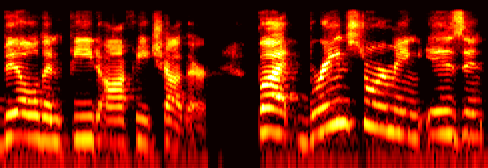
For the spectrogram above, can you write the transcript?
build and feed off each other but brainstorming isn't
